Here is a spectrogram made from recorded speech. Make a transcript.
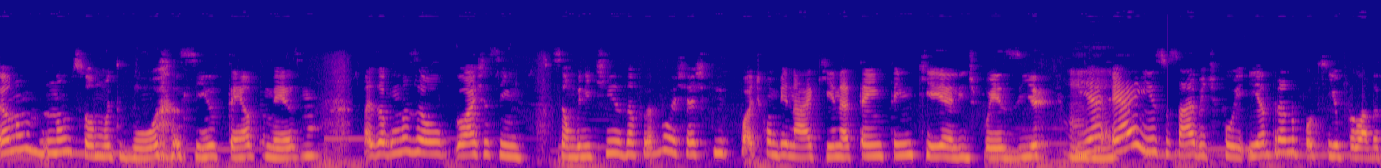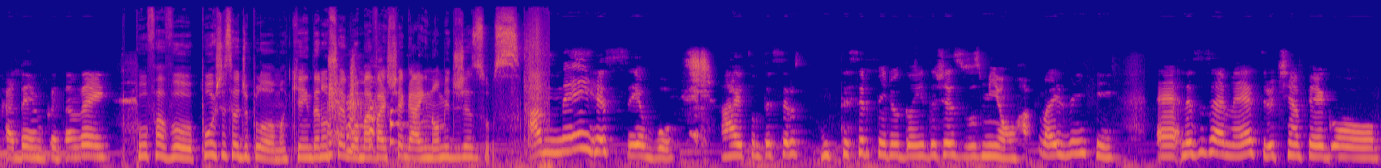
Eu não, não sou muito boa, assim, eu tento mesmo, mas algumas eu, eu acho assim são bonitinhas, né? Eu falei, poxa, acho que pode combinar aqui, né? Tem, tem quê ali de poesia. Uhum. E é, uhum. é isso, sabe? Tipo, e entrando um pouquinho pro lado acadêmico também. Por favor, puxe seu diploma, que ainda não chegou, mas vai chegar em nome de Jesus. Amém, recebo. Ai, eu tô no terceiro, no terceiro período ainda, Jesus me honra. Mas enfim, é, nesse semestre eu tinha pego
